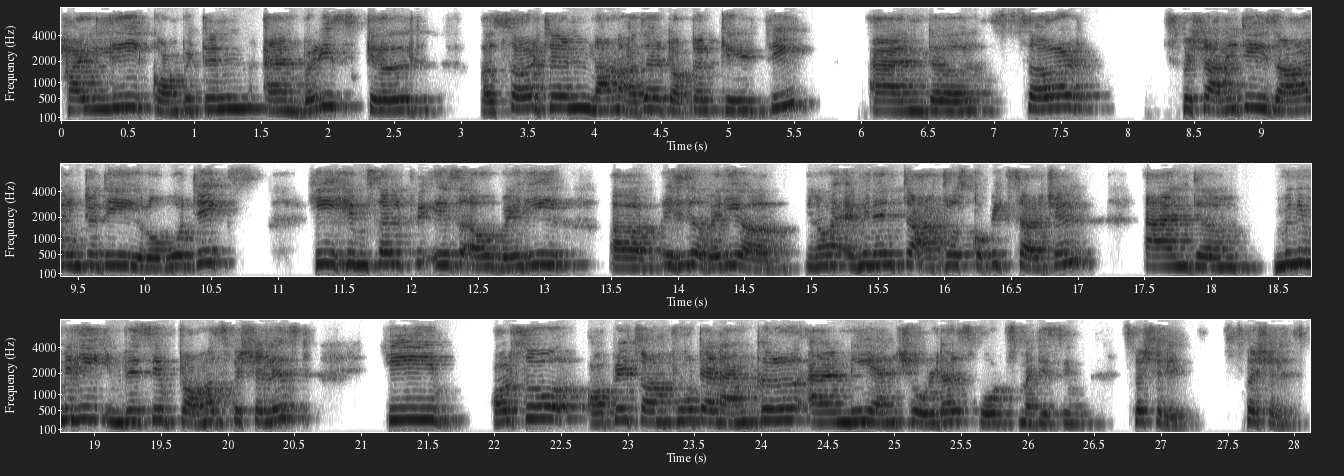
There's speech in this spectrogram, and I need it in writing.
highly competent, and very skilled a surgeon, none other Dr. Kirthi. And uh, Sir specialities are into the robotics. He himself is a very uh, is a very uh, you know eminent arthroscopic surgeon and um, minimally invasive trauma specialist. He also operates on foot and ankle and knee and shoulder sports medicine specialist specialist.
